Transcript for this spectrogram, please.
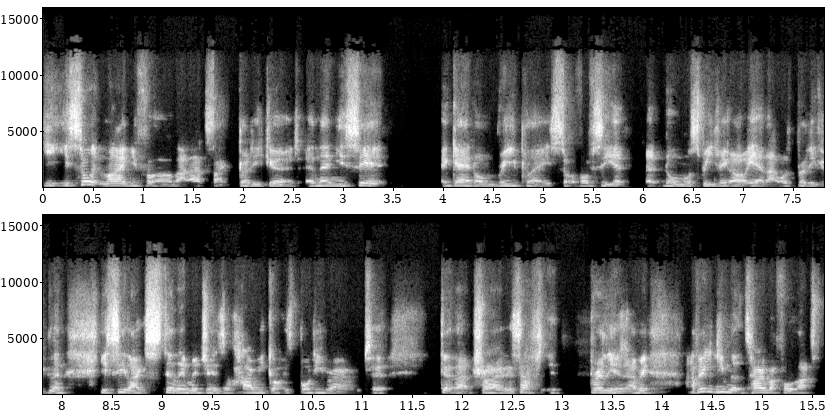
you, you saw it live, you thought, oh, that, that's like goody good. And then you see it again on replay, sort of obviously at, at normal speed, think, oh yeah, that was pretty good. But then you see like still images of how he got his body round to get that try. It's absolutely brilliant. I mean, I think even at the time I thought that's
